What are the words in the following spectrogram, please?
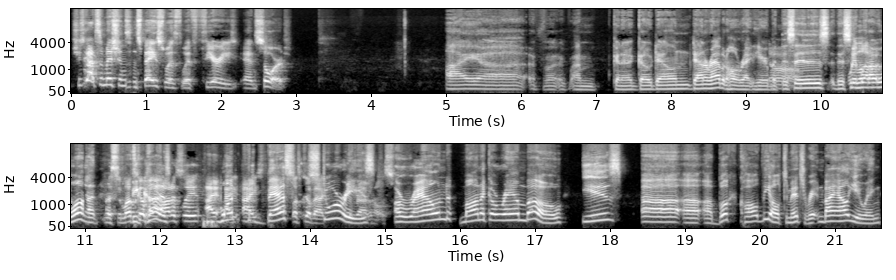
she's got some missions in space with with Fury and Sword. I uh uh, I'm gonna go down down a rabbit hole right here, but this Oh. is this We is what I want. Listen, let's go back. Honestly, I, One I, I of the best go stories around Monica Rambeau is uh, a, a book called The Ultimates, written by Al Ewing,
